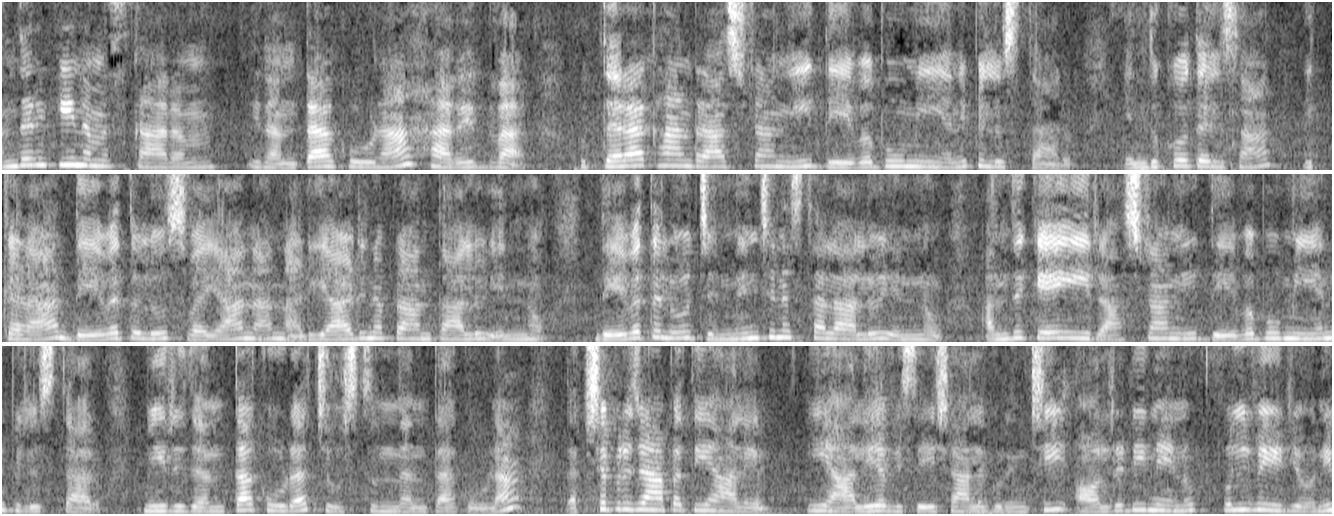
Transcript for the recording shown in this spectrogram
అందరికీ నమస్కారం. ఇదంతా కూడా హరిద్వార్. ఉత్తరాఖండ్ రాష్ట్రాన్ని దేవభూమి అని పిలుస్తారు. ఎందుకో తెలుసా? ఇక్కడ దేవతలు స్వయాన నడియాడిన ప్రాంతాలు ఎన్నో. దేవతలు జన్మించిన స్థలాలు ఎన్నో. అందుకే ఈ రాష్ట్రాన్ని దేవభూమి అని పిలుస్తారు. మీరు ఇదంతా కూడా చూస్తుందంతా కూడా దక్ష ప్రజాపతి ఆలయం. ఈ ఆలయ విశేషాల గురించి ఆల్రెడీ నేను ఫుల్ వీడియోని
